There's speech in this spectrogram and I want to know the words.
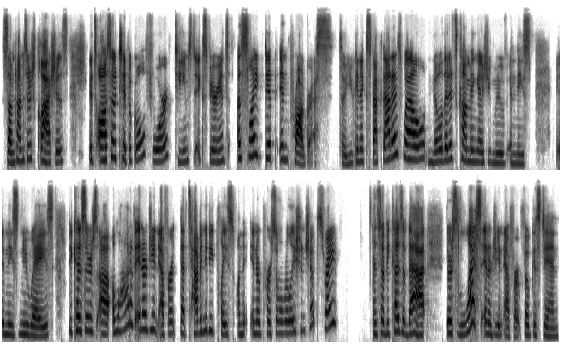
sometimes there's clashes. It's also typical for teams to experience a slight dip in progress. So you can expect that as well. Know that it's coming as you move in these in these new ways because there's uh, a lot of energy and effort that's having to be placed on the interpersonal relationships, right? And so, because of that, there's less energy and effort focused in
